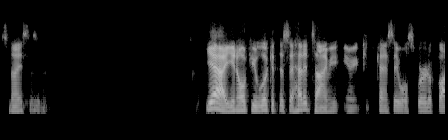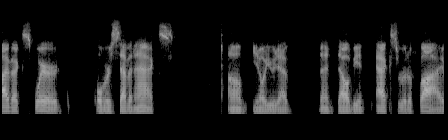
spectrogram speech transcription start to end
It's nice, isn't it? Yeah, you know, if you look at this ahead of time, you, you, know, you can kind of say, well, square root of 5x squared over 7x, um, you know, you would have then that would be an x root of 5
